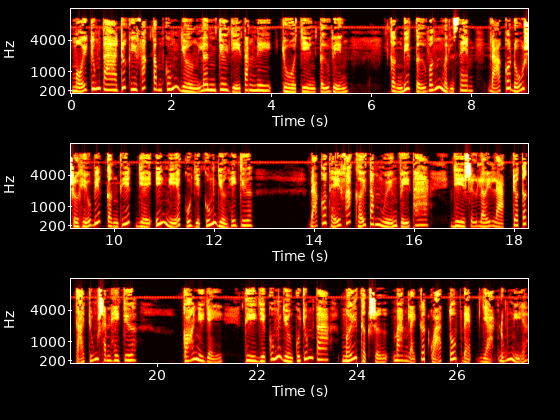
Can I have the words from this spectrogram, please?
mỗi chúng ta trước khi phát tâm cúng dường lên chư vị tăng ni, chùa chiền tự viện, cần biết tự vấn mình xem đã có đủ sự hiểu biết cần thiết về ý nghĩa của việc cúng dường hay chưa. Đã có thể phát khởi tâm nguyện vị tha vì sự lợi lạc cho tất cả chúng sanh hay chưa? Có như vậy thì việc cúng dường của chúng ta mới thực sự mang lại kết quả tốt đẹp và đúng nghĩa.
